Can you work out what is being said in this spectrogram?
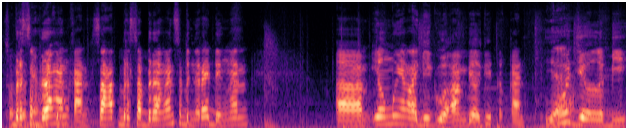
Contohnya berseberangan hukum. kan sangat berseberangan sebenarnya dengan em, ilmu yang lagi gue ambil gitu kan Iya. gue jauh lebih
